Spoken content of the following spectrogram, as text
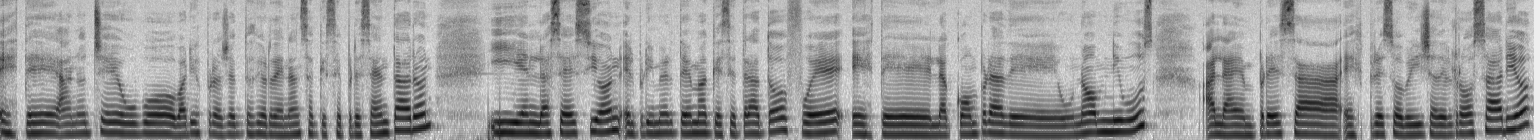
este, anoche hubo varios proyectos de ordenanza que se presentaron y en la sesión el primer tema que se trató fue este, la compra de un ómnibus a la empresa Expreso Brilla del Rosario,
